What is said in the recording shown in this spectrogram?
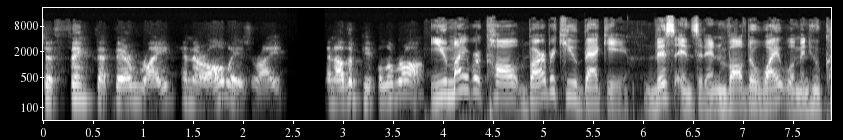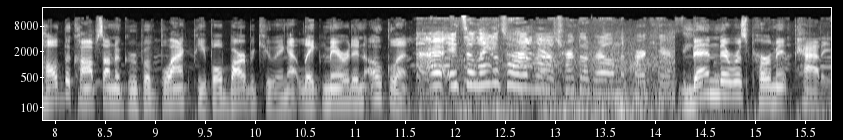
to think that they're right, and they're always right, and other people are wrong. You might recall Barbecue Becky. This incident involved a white woman who called the cops on a group of black people barbecuing at Lake Merritt in Oakland. Uh, it's illegal to have a charcoal grill in the park here. Then there was Permit Patty.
